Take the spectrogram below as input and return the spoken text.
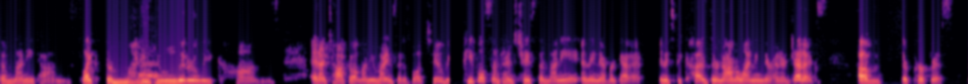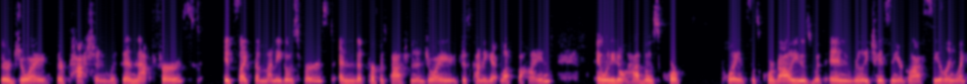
the money comes. Like the money literally comes. And I talk about money mindset as well too. People sometimes chase the money and they never get it. And it's because they're not aligning their energetics of their purpose, their joy, their passion within that first. It's like the money goes first and the purpose, passion, and joy just kind of get left behind. And when you don't have those core points, those core values within really chasing your glass ceiling, like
